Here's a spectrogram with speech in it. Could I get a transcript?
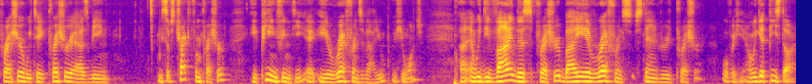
Pressure, we take pressure as being, we subtract from pressure a P infinity, a, a reference value, if you want. Uh, and we divide this pressure by a reference standard pressure over here. And we get P star.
